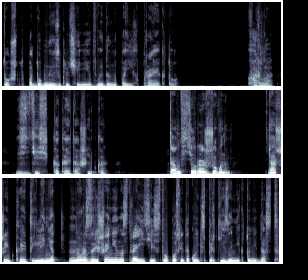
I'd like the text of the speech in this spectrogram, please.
то, что подобное заключение выдано по их проекту. «Карла, здесь какая-то ошибка?» «Там все разжевано. Ошибка это или нет, но разрешение на строительство после такой экспертизы никто не даст.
